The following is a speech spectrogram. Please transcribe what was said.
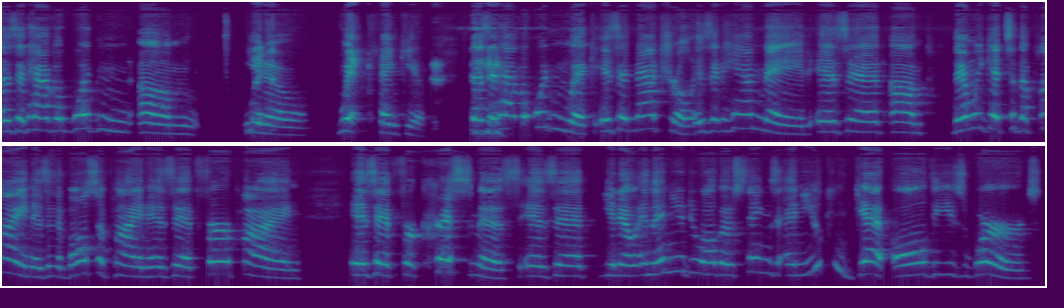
Does it have a wooden, um, you know, wick? Thank you. Does it have a wooden wick? Is it natural? Is it handmade? Is it, um, then we get to the pine. Is it balsa pine? Is it fir pine? Is it for Christmas? Is it, you know, and then you do all those things and you can get all these words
